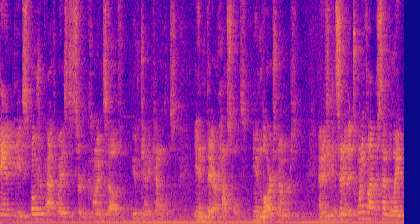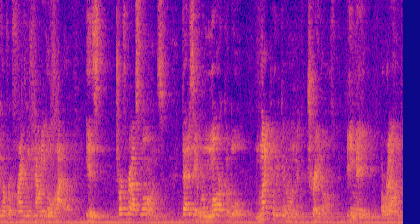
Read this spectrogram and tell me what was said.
and the exposure pathways to certain kinds of mutagenic chemicals in their households, in large numbers. And if you consider that 25% of the land cover of Franklin County, Ohio is turf grass lawns, that is a remarkable microeconomic trade-off being made around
